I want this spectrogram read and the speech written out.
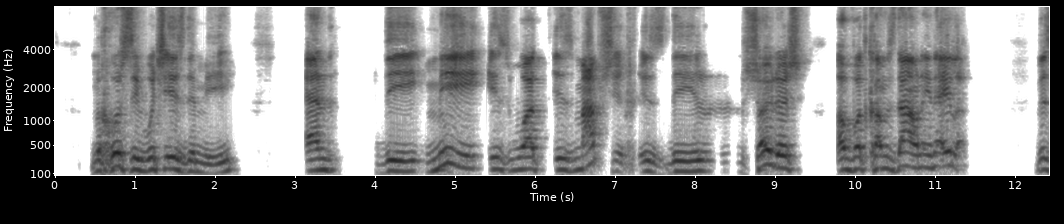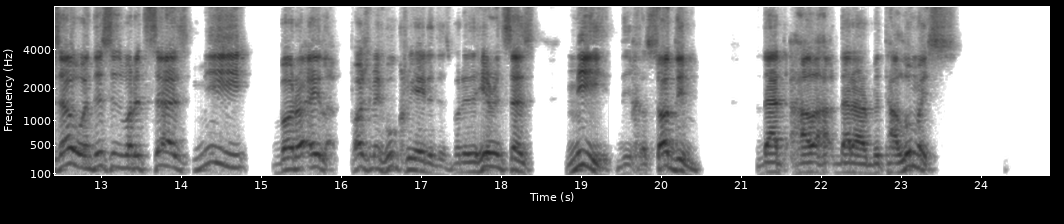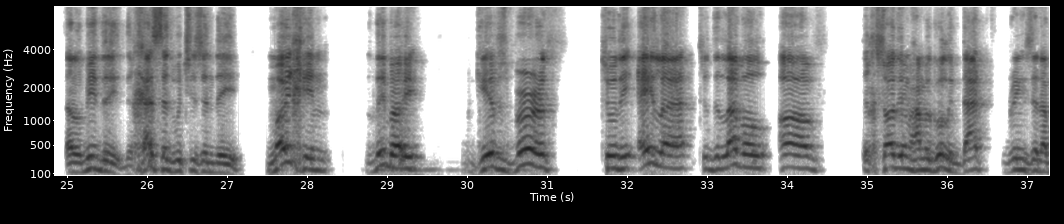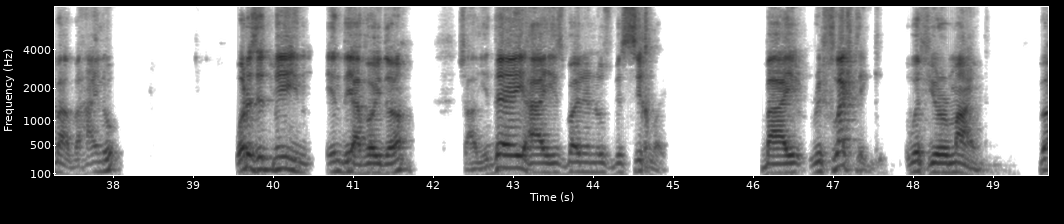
Mechusiv, which is the Mi. And the Mi is what is Mapshich, is the Shoirish of what comes down in Eila. Vizeu, and this is what it says, Mi Bara Eila. Pashmi, who created this? But here it says, Me, the Chasodim that, that are Betalumis, that will be the, the chesed which is in the moichin liboy gives birth to the Eila, to the level of the chsodim hamagulim. That brings it about. V'hainu. What does it mean in the avodah? Shal yidei ha'is b'inenus b'sichloi. By reflecting with your mind. And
